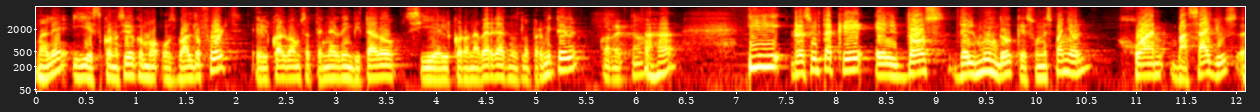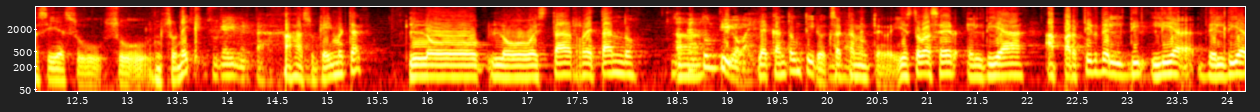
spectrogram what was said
¿vale? Y es conocido como Osvaldo Ford, el cual vamos a tener de invitado si el coronavirus nos lo permite. Correcto. Ajá. Y resulta que el 2 del mundo, que es un español, Juan Basayus, así es su, su, su nick, Su gamer tag. ajá, su gamer tag, lo, lo está retando. Le a- canta un tiro, vaya. Le canta un tiro, exactamente. Y esto va a ser el día, a partir del día, del día,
